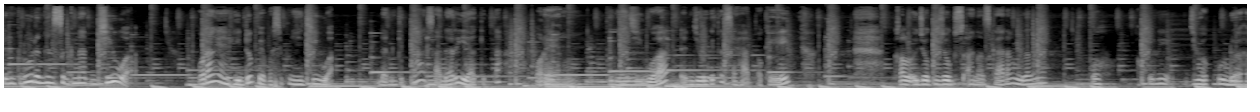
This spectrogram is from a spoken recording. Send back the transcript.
Dan kedua dengan segenap jiwa. Orang yang hidup ya pasti punya jiwa. Dan kita sadari ya kita orang yang punya jiwa dan jiwa kita sehat oke? Okay? kalau jokes-jokes anak sekarang bilangnya oh aku nih jiwaku udah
